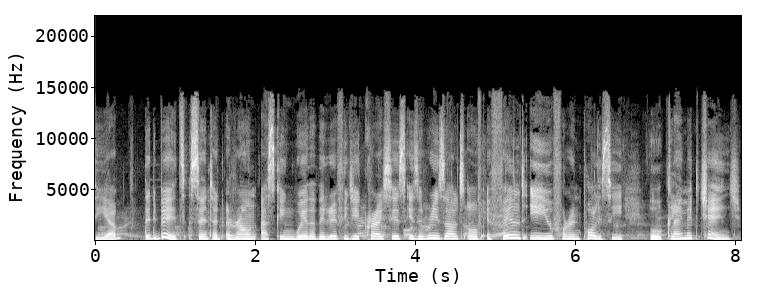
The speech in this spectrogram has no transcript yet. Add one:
year, the debates centered around asking whether the refugee crisis is a result of a failed EU foreign policy or climate change.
